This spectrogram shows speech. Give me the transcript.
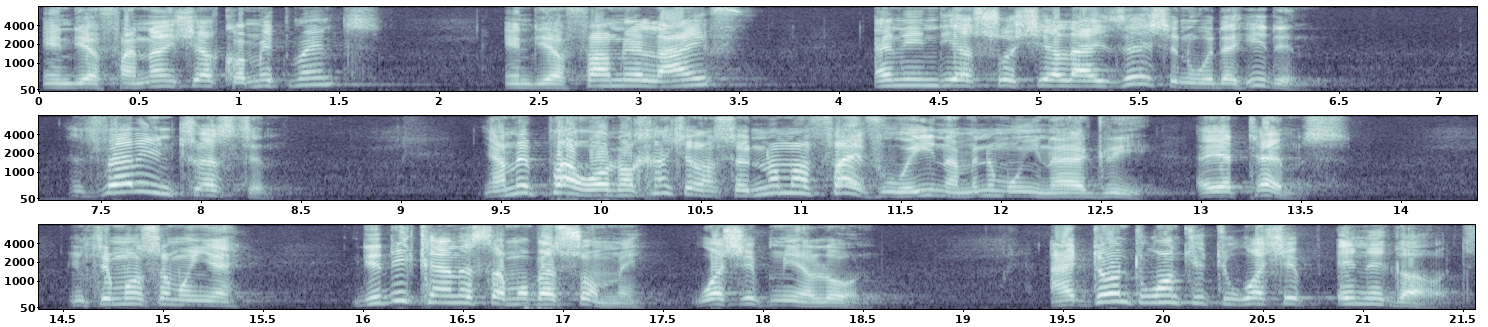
in their financial commitments in their family life and in their socialization with the hidden. It's very interesting. Nyame pa wɔ no ɔka kyerɛ sɛ nɔma five wɔ yi na mene mo nyinaa agree. Ɛyɛ terms. Nti mo nso monyɛ. deɛ di kan no sɛ mobɛsom me. Worship me alone. I don't want you to worship any god.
